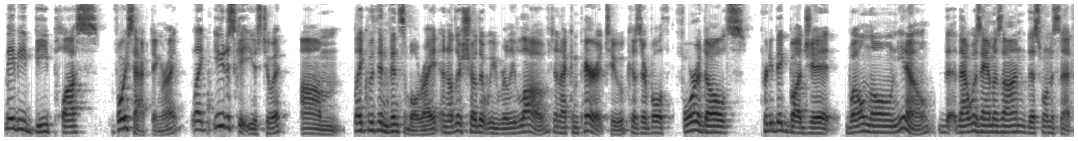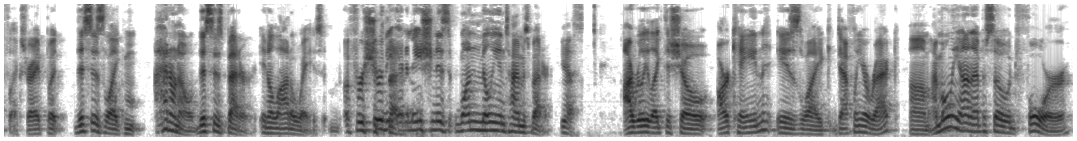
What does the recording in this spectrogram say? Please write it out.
maybe b plus voice acting right? Like you just get used to it. Um like with invincible right? Another show that we really loved and i compare it to because they're both for adults pretty big budget well known you know th- that was amazon this one is netflix right? But this is like i don't know this is better in a lot of ways. For sure It's the better. animation is 1 million times better. Yes. I really like the show. Arcane is like definitely a wreck. Um, I'm only on episode four,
